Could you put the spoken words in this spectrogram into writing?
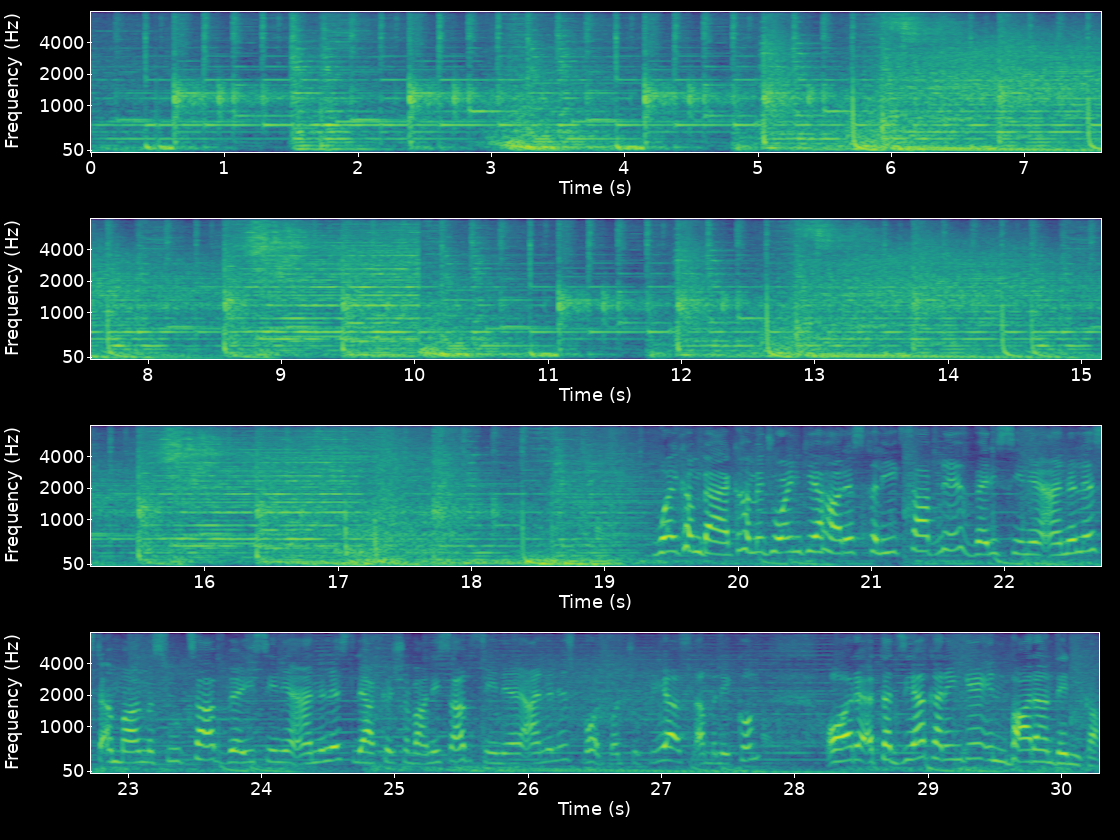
back ہمیں جوائن کیا حارث خلیق صاحب نے. Very senior analyst Ammar Masood sahab very senior analyst Liaquat Shahwani sahab senior analyst بہت بہت شکریہ. السلام علیکم. اور تجزیہ کریں گے ان بارہ دن کا.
